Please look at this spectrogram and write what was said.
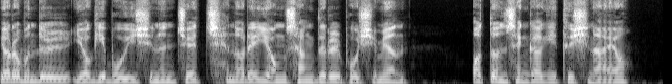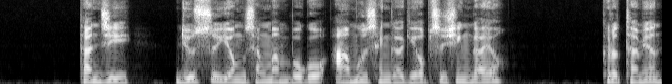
여러분들 여기 보이시는 제 채널의 영상들을 보시면 어떤 생각이 드시나요? 단지 뉴스 영상만 보고 아무 생각이 없으신가요? 그렇다면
